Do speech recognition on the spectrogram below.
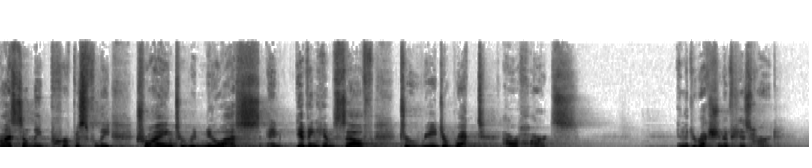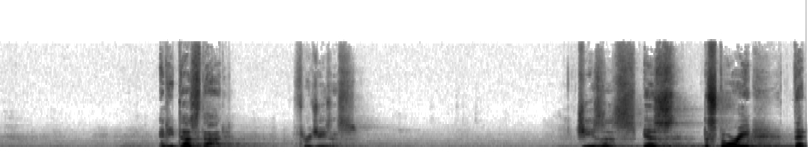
constantly, purposefully trying to renew us and giving Himself to redirect our hearts in the direction of his heart. And he does that through Jesus. Jesus is the story that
